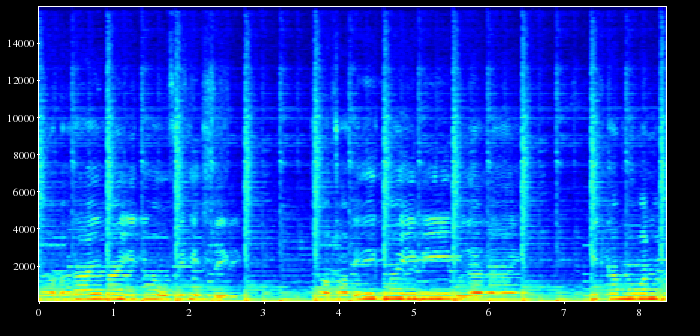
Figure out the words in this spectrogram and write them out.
ชอบอะไรไม่เท่าฟิสิกส์ชอบชอบอีกไม่มีเบื่อหน่ายคิดคำนวณท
